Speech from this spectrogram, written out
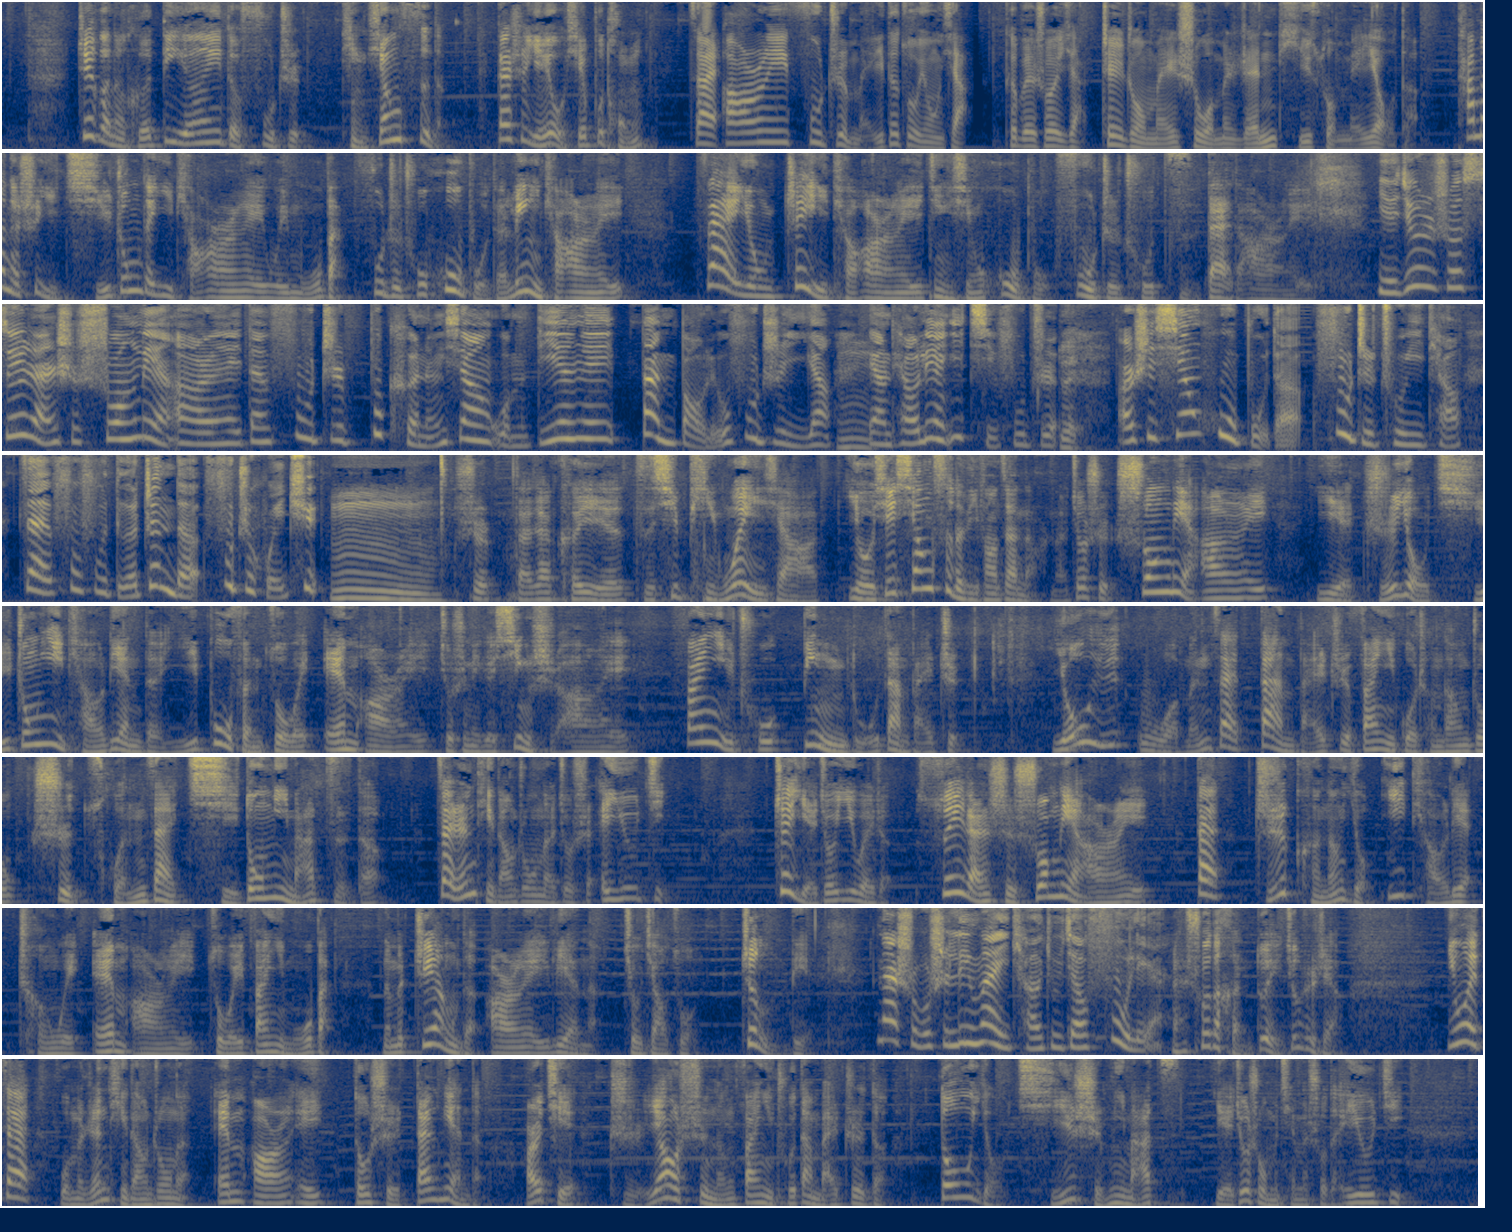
这个呢和 DNA 的复制挺相似的，但是也有些不同。在 RNA 复制酶的作用下，特别说一下，这种酶是我们人体所没有的。它们呢是以其中的一条 RNA 为模板，复制出互补的另一条 RNA。再用这一条 RNA 进行互补，复制出子代的 RNA。也就是说，虽然是双链 RNA，但复制不可能像我们 DNA 半保留复制一样，两条链一起复制。对，而是先互补的复制出一条，再负负得正的复制回去。嗯，是，大家可以仔细品味一下啊。有些相似的地方在哪儿呢？就是双链 RNA 也只有其中一条链的一部分作为 mRNA，就是那个信使 RNA。翻译出病毒蛋白质，由于我们在蛋白质翻译过程当中是存在启动密码子的，在人体当中呢就是 AUG，这也就意味着虽然是双链 RNA，但只可能有一条链成为 mRNA 作为翻译模板，那么这样的 RNA 链呢就叫做正链。那是不是另外一条就叫负链？哎，说的很对，就是这样，因为在我们人体当中呢，mRNA 都是单链的。而且只要是能翻译出蛋白质的，都有起始密码子，也就是我们前面说的 AUG。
